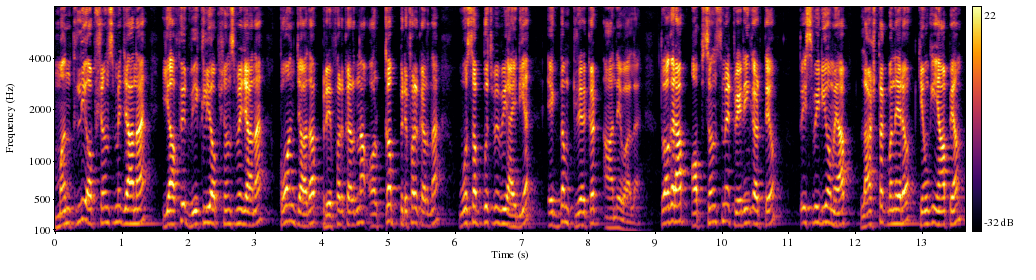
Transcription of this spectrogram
मंथली ऑप्शंस में जाना है या फिर वीकली ऑप्शंस में जाना है, कौन ज़्यादा प्रेफर करना और कब प्रेफर करना, वो सब कुछ में भी आइडिया एकदम क्लियर कट आने वाला है। तो अगर आप ऑप्शंस में ट्रेडिंग करते हो तो इस वीडियो में आप लास्ट तक बने रहो, क्योंकि यहाँ पे हम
